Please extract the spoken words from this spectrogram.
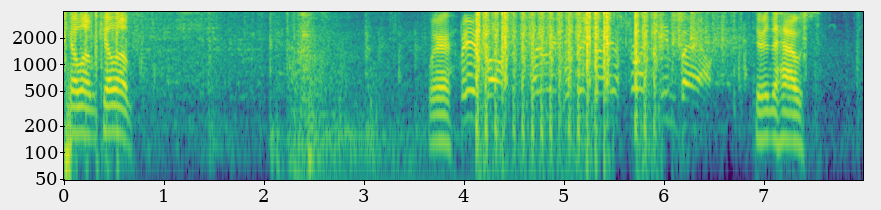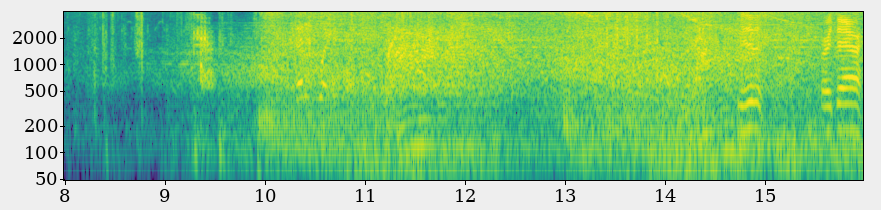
Kill him. Kill him. Where? Be advised. Friendly precision airstrike inbound. They're in the house. That is waiting. Yes. Right there.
